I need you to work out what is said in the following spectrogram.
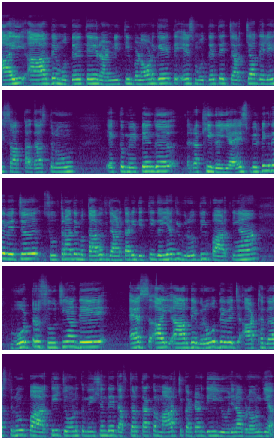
ਆਈ ਆਰ ਦੇ ਮੁੱਦੇ ਤੇ ਰਣਨੀਤੀ ਬਣਾਉਣਗੇ ਤੇ ਇਸ ਮੁੱਦੇ ਤੇ ਚਰਚਾ ਦੇ ਲਈ 7 ਅਗਸਤ ਨੂੰ ਇੱਕ ਮੀਟਿੰਗ ਰੱਖੀ ਗਈ ਹੈ। ਇਸ ਮੀਟਿੰਗ ਦੇ ਵਿੱਚ ਸੂਤਰਾਂ ਦੇ ਮੁਤਾਬਕ ਜਾਣਕਾਰੀ ਦਿੱਤੀ ਗਈ ਹੈ ਕਿ ਵਿਰੋਧੀ ਪਾਰਟੀਆਂ ਵੋਟਰ ਸੂਚੀਆਂ ਦੇ ਐਸਆਈਆਰ ਦੇ ਵਿਰੋਧ ਦੇ ਵਿੱਚ 8 ਅਗਸਤ ਨੂੰ ਭਾਰਤੀ ਚੋਣ ਕਮਿਸ਼ਨ ਦੇ ਦਫ਼ਤਰ ਤੱਕ ਮਾਰਚ ਕੱਢਣ ਦੀ ਯੋਜਨਾ ਬਣਾਉਣਗੀਆਂ।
